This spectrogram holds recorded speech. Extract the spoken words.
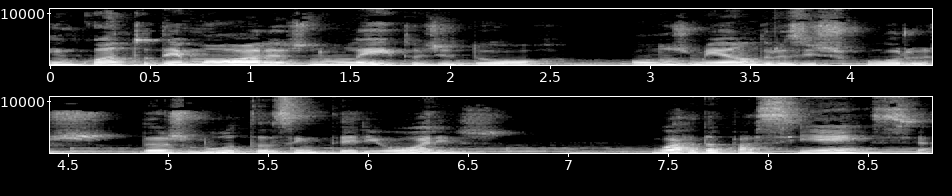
Enquanto demoras num leito de dor ou nos meandros escuros das lutas interiores, guarda a paciência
